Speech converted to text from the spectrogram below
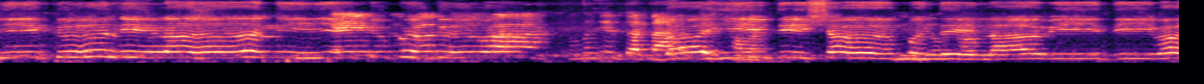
एक निळा आणि एक भगवा दिशा मध्ये लावी दिवा.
